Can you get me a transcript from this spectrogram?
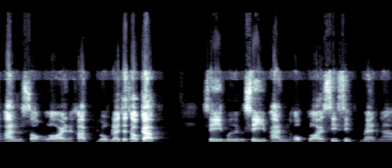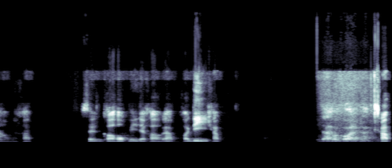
19,200 นะครับ รวมแล้วจะเท่ากับ 44,640 แมนนาวนะครับ ซึ่งข้อ 6 นี้จะเข้ากับข้อดีครับอาจารย์ประกรณ์ครับ ครับ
